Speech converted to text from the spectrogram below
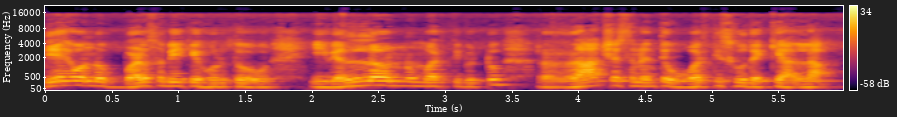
ದೇಹವನ್ನು ಬಳಸಬೇಕೇ ಹೊರತು ಇವೆಲ್ಲವನ್ನು ಮರೆತು ಬಿಟ್ಟು ರಾಕ್ಷಸನಂತೆ ವರ್ತಿಸುವುದಕ್ಕೆ ಅಲ್ಲ.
